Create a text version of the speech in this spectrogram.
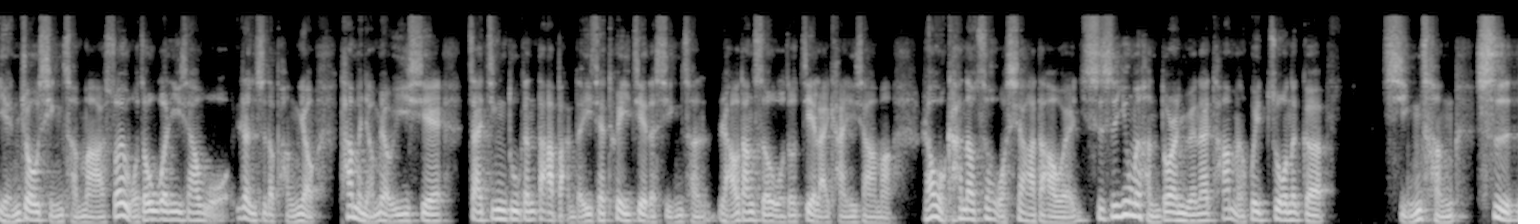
研究行程嘛，所以我就问一下我认识的朋友，他们有没有一些在京都跟大阪的一些推介的行程，然后当时我就借来看一下嘛。然后我看到之后，我吓到诶，其实因为很多人原来他们会做那个行程，是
